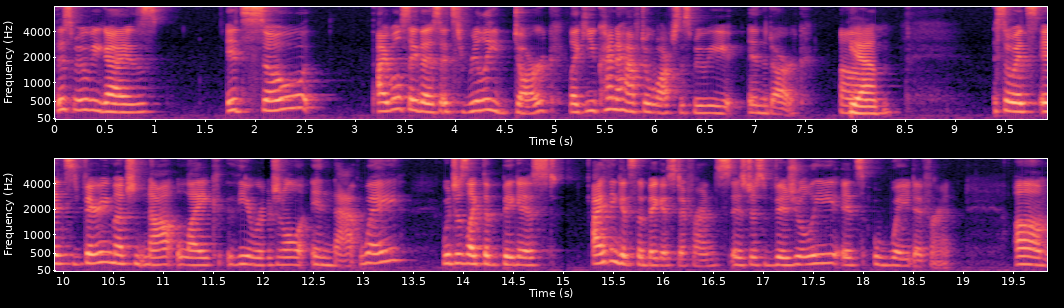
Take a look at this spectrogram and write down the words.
This movie, guys, it's so. I will say this: it's really dark. Like you kind of have to watch this movie in the dark. Um, Yeah. So it's it's very much not like the original in that way, which is like the biggest. I think it's the biggest difference. Is just visually, it's way different. Um,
